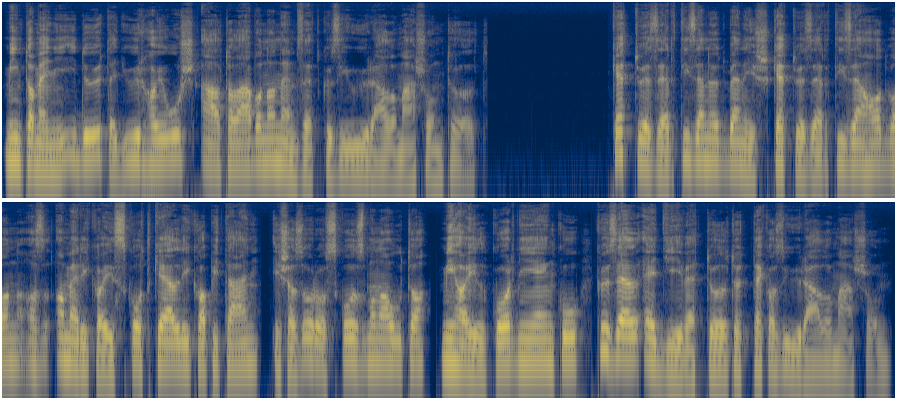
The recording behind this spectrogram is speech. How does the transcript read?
mint amennyi időt egy űrhajós általában a nemzetközi űrállomáson tölt. 2015-ben és 2016-ban az amerikai Scott Kelly kapitány és az orosz kozmonauta Mihail Kornyienko közel egy évet töltöttek az űrállomáson.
